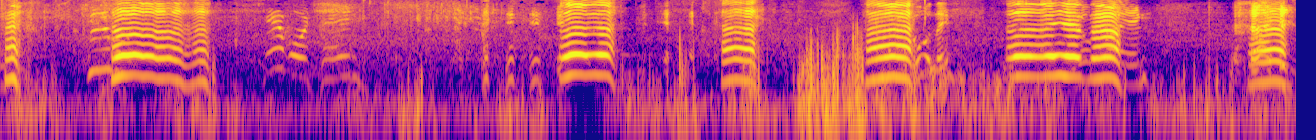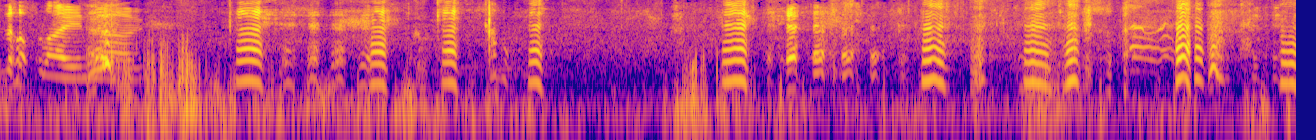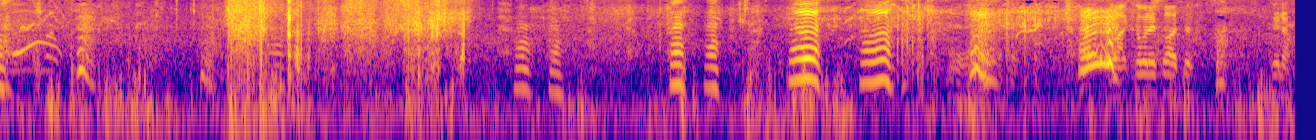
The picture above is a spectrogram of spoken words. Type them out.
Cowboy King. Uh, uh, uh, Go on then. uh, yeah, Not uh, playing. Ah. He's not playing, no. uh, uh, uh, Come on. uh, uh, uh, uh, uh, uh, uh, uh, uh. Right, come on in, Tyson. You know.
